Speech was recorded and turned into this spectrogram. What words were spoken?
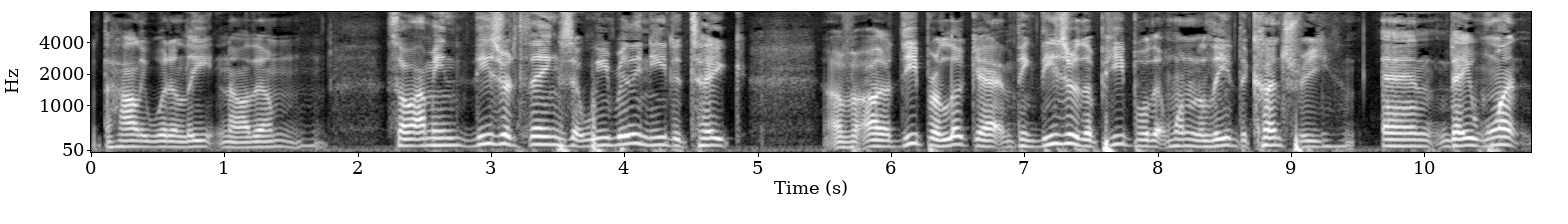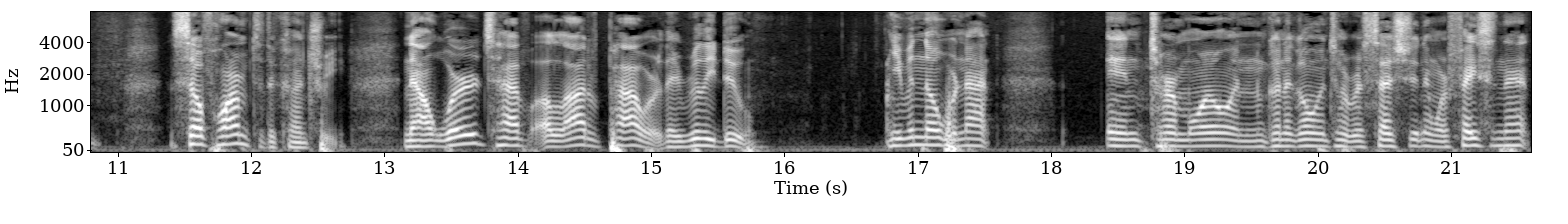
with the Hollywood elite and all them. So I mean, these are things that we really need to take of a deeper look at and think these are the people that want to lead the country and they want self harm to the country. Now, words have a lot of power, they really do. Even though we're not in turmoil and going to go into a recession and we're facing that,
